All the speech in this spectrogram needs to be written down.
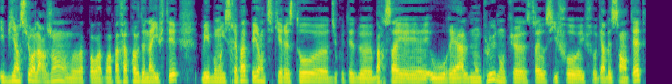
Et bien sûr, l'argent, on va, va, va pas faire preuve de naïveté, mais bon, il serait pas payé en ticket resto euh, du côté de Barça ou Real non plus. Donc euh, ça aussi, il faut, il faut garder ça en tête.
